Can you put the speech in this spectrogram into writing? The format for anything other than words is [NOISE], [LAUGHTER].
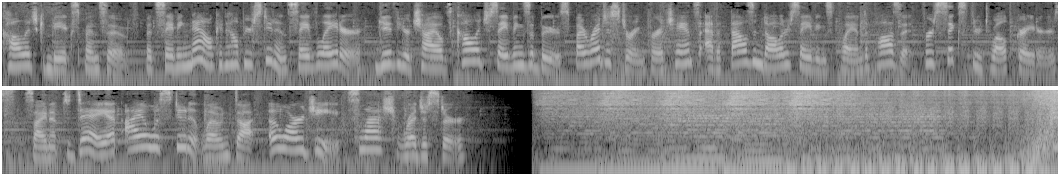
College can be expensive, but saving now can help your students save later. Give your child's college savings a boost by registering for a chance at a $1,000 savings plan deposit for 6th through 12th graders. Sign up today at iowastudentloan.org slash register.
